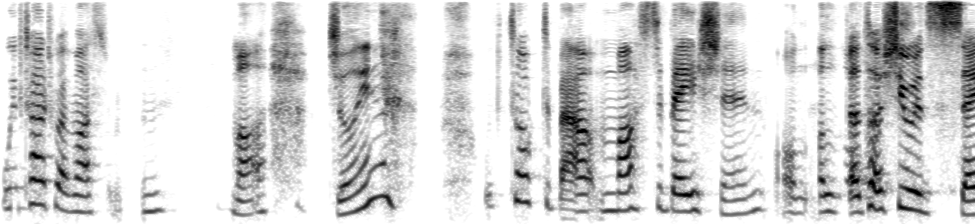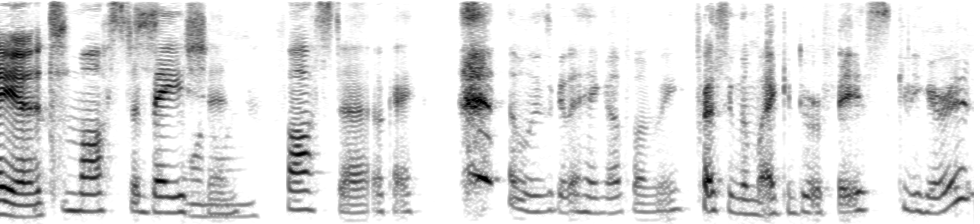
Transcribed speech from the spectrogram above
we've talked about mas- mm, Ma Jillian? we've talked about masturbation. A, a lot. That's how she would say it. Masturbation. Foster. Okay. Emilie's gonna hang up on me, pressing the mic into her face. Can you hear it?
